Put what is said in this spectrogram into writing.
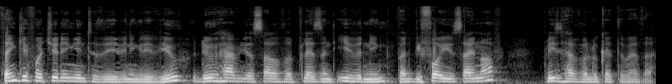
Thank you for tuning into the evening review. Do have yourself a pleasant evening, but before you sign off, please have a look at the weather.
